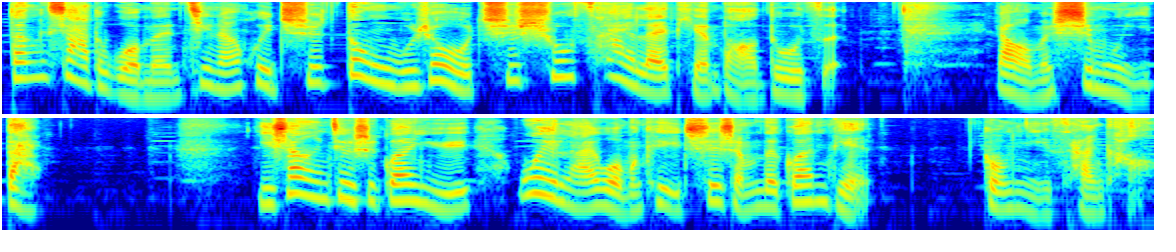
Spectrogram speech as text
当下的我们竟然会吃动物肉、吃蔬菜来填饱肚子。让我们拭目以待。以上就是关于未来我们可以吃什么的观点，供你参考。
